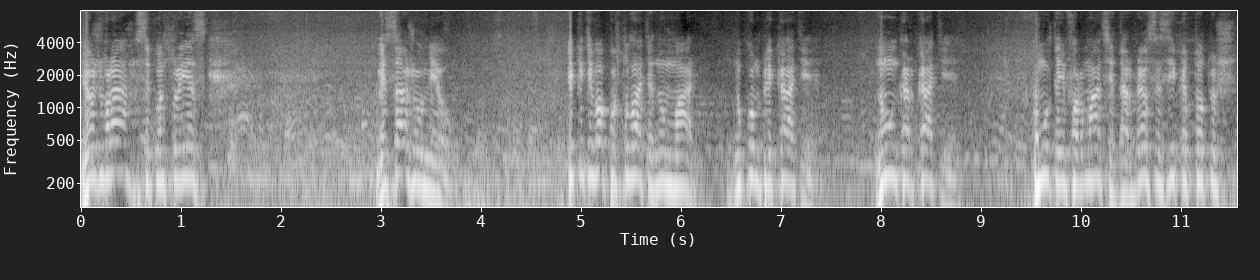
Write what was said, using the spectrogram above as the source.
Eu aș vrea să construiesc mesajul meu pe câteva postulate nu mari, nu complicate, nu încărcate, cu multă informație, dar vreau să zic că totuși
